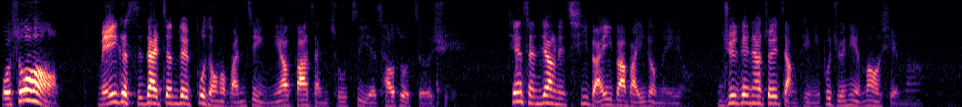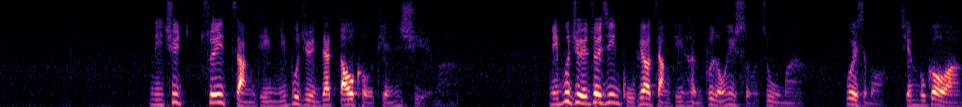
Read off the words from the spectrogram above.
我说哦，每一个时代针对不同的环境，你要发展出自己的操作哲学。现在成交连七百亿、八百亿都没有，你去跟人家追涨停，你不觉得你很冒险吗？你去追涨停，你不觉得你在刀口舔血吗？你不觉得最近股票涨停很不容易锁住吗？为什么？钱不够啊！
